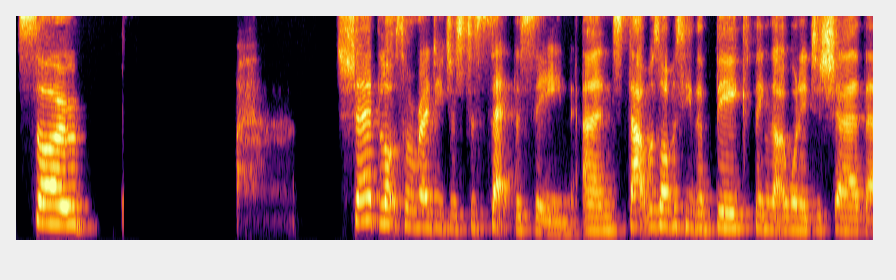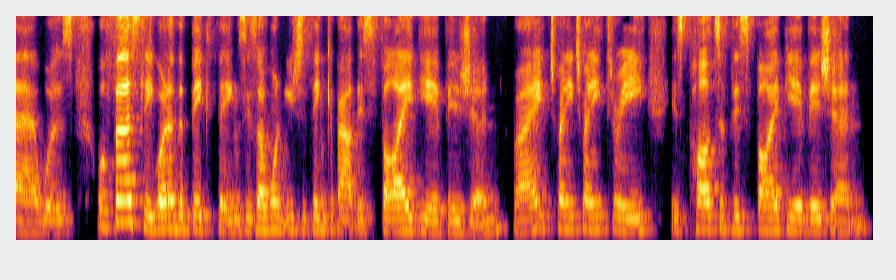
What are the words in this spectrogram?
so, shared lots already just to set the scene and that was obviously the big thing that i wanted to share there was well firstly one of the big things is i want you to think about this five year vision right 2023 is part of this five year vision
